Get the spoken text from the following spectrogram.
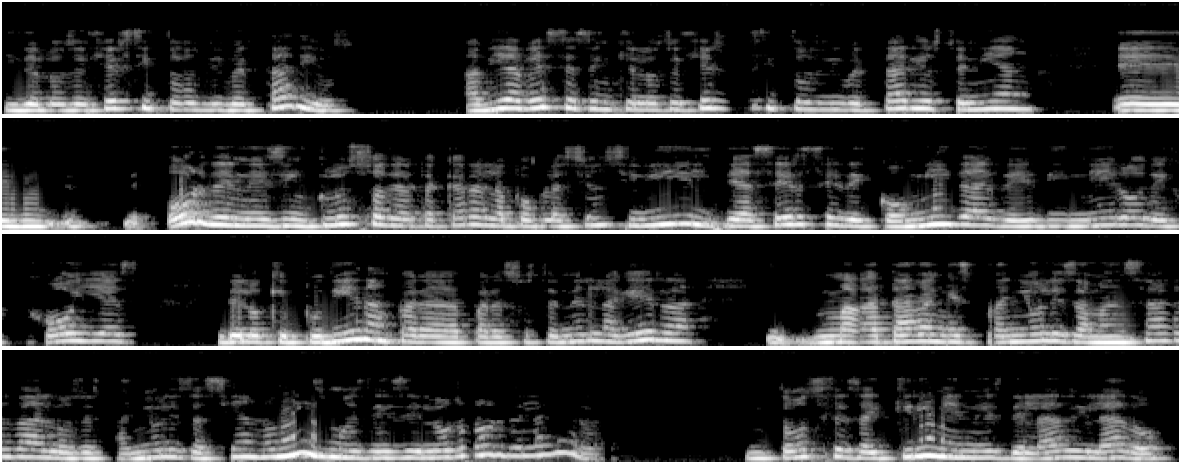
y de los ejércitos libertarios. Había veces en que los ejércitos libertarios tenían eh, órdenes incluso de atacar a la población civil, de hacerse de comida, de dinero, de joyas, de lo que pudieran para, para sostener la guerra. Mataban españoles a mansalva, los españoles hacían lo mismo, es desde el horror de la guerra. Entonces hay crímenes de lado y lado,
